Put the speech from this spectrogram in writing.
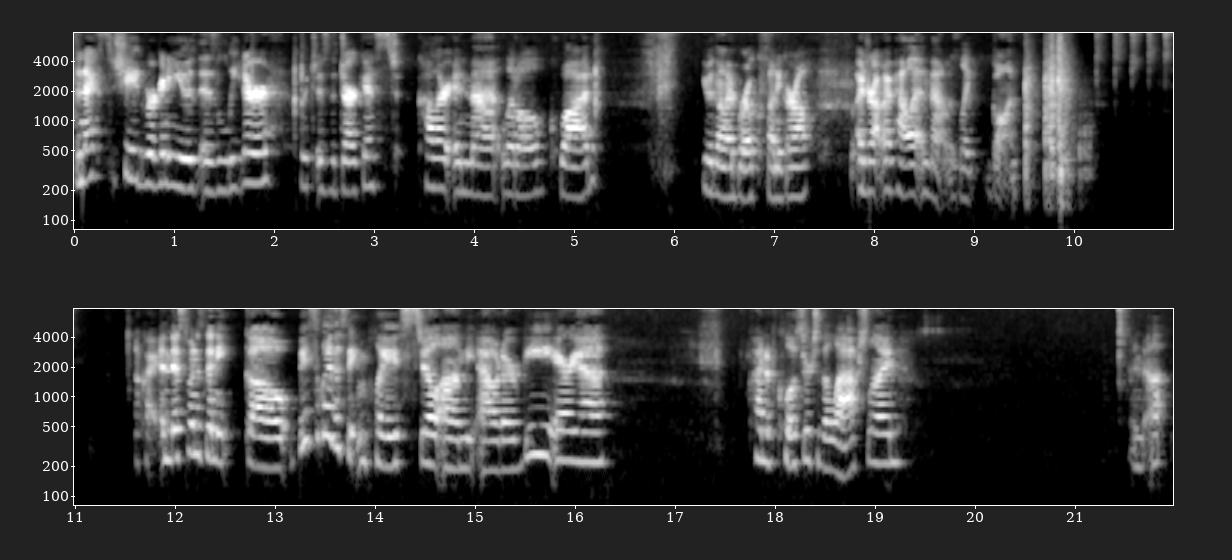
The next shade we're going to use is Leader, which is the darkest color in that little quad. Even though I broke Funny Girl. I dropped my palette and that was like gone. Okay, and this one's gonna go basically the same place, still on the outer V area, kind of closer to the lash line and up.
